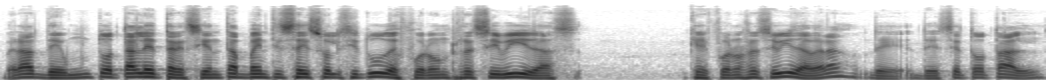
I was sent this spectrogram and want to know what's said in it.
¿verdad? De un total de 326 solicitudes fueron recibidas, que fueron recibidas, ¿verdad? De, de ese total.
